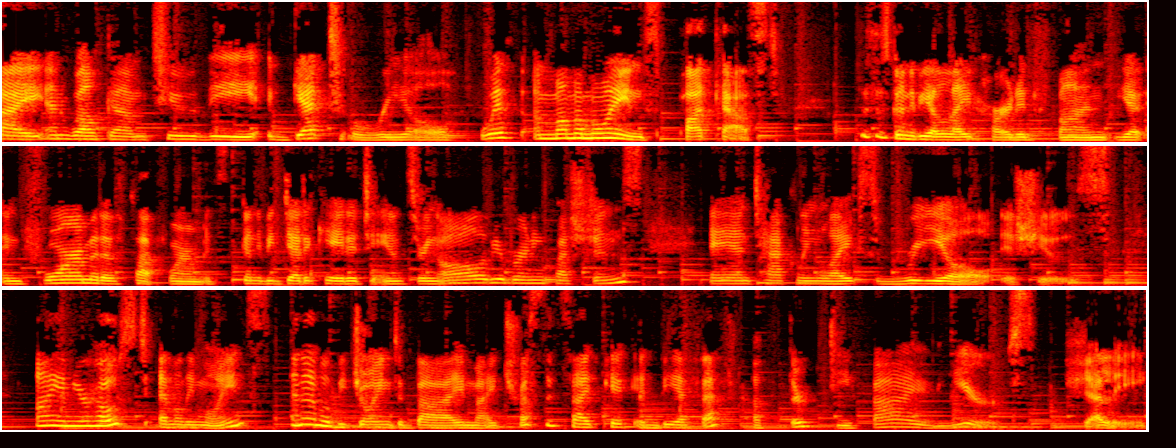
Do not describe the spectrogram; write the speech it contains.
Hi, and welcome to the Get Real with Mama Moynes podcast. This is going to be a lighthearted, fun, yet informative platform. It's going to be dedicated to answering all of your burning questions and tackling life's real issues. I am your host, Emily Moynes, and I will be joined by my trusted sidekick and BFF of 35 years, Shelley.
